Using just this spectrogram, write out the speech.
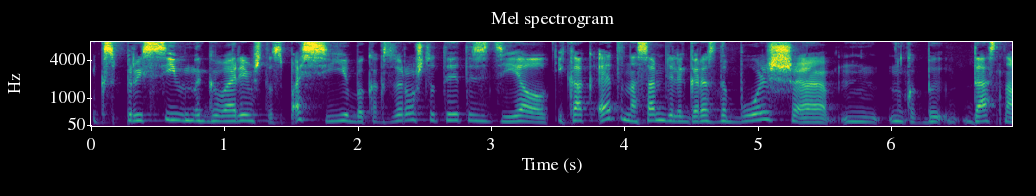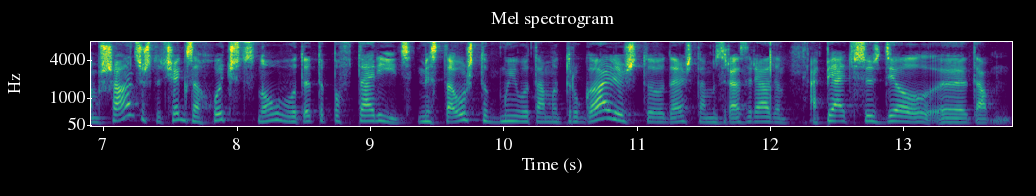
экспрессивно говорим, что спасибо, как здорово, что ты это сделал, и как это на самом деле гораздо больше, ну, как бы даст нам шанс, что человек захочет снова вот это повторить, вместо того, чтобы мы его там отругали, что, знаешь, там из разряда опять все сделал э, там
